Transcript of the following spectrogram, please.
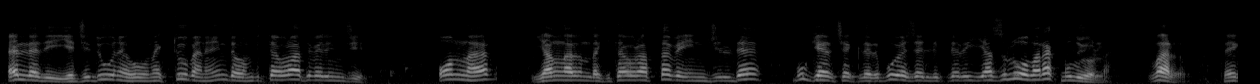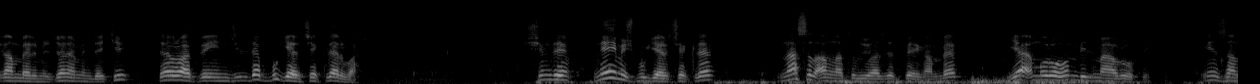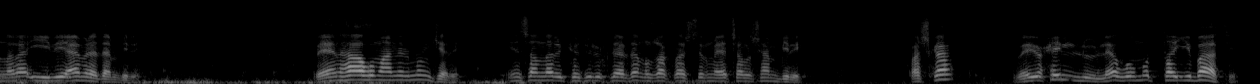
Ellezî yecidûnehu mektuben indehum fit tevrati vel incil. Onlar yanlarındaki Tevrat'ta ve İncil'de bu gerçekleri, bu özellikleri yazılı olarak buluyorlar. Var. Peygamberimiz dönemindeki Tevrat ve İncil'de bu gerçekler var. Şimdi neymiş bu gerçekler? Nasıl anlatılıyor Hazreti Peygamber? Ya'muruhum bil marufi. İnsanlara iyiliği emreden biri. Ve enhahum anil münkeri. İnsanları kötülüklerden uzaklaştırmaya çalışan biri. Başka? Ve yuhillu lehumut tayyibati.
